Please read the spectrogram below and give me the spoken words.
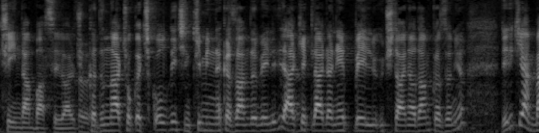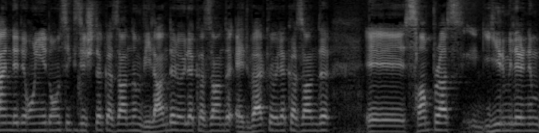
şeyinden bahsediyorlar. Çünkü Evet. kadınlar çok açık olduğu için kimin ne kazandığı belli değil. Erkeklerden hep belli 3 tane adam kazanıyor. Dedi ki yani ben dedi 17-18 yaşında kazandım. Vilander öyle kazandı. Edberg öyle kazandı. E, Sampras 20'lerinin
